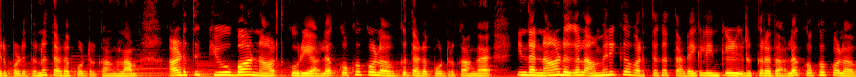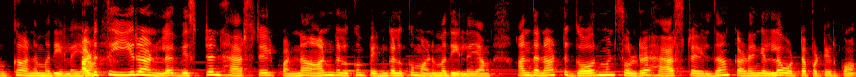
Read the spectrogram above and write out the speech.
ஏற்படுத்தும்னு தடை போட்டிருக்காங்களாம். அடுத்து கியூபா நார்த் கொரியாவில் கொக்கோ கோலாவுக்கு தடை போட்டிருக்காங்க. இந்த நாடுகள் அமெரிக்க வர்த்தக தடைகளின் கீழ் இருக்கிறதால கொக்கோ கோலாவுக்கு அனுமதி இல்லை அடுத்து ஈரானில் வெஸ்டர்ன் ஹேர் ஸ்டைல் பண்ண ஆண்களுக்கும் பெண்களுக்கும் அனுமதி இல்லையாம். அந்த நாட்டு கவர்மெண்ட் சொல்கிற ஹேர் ஸ்டைல் தான் கடைகளில் ஒட்டப்பட்டிருக்கும்.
